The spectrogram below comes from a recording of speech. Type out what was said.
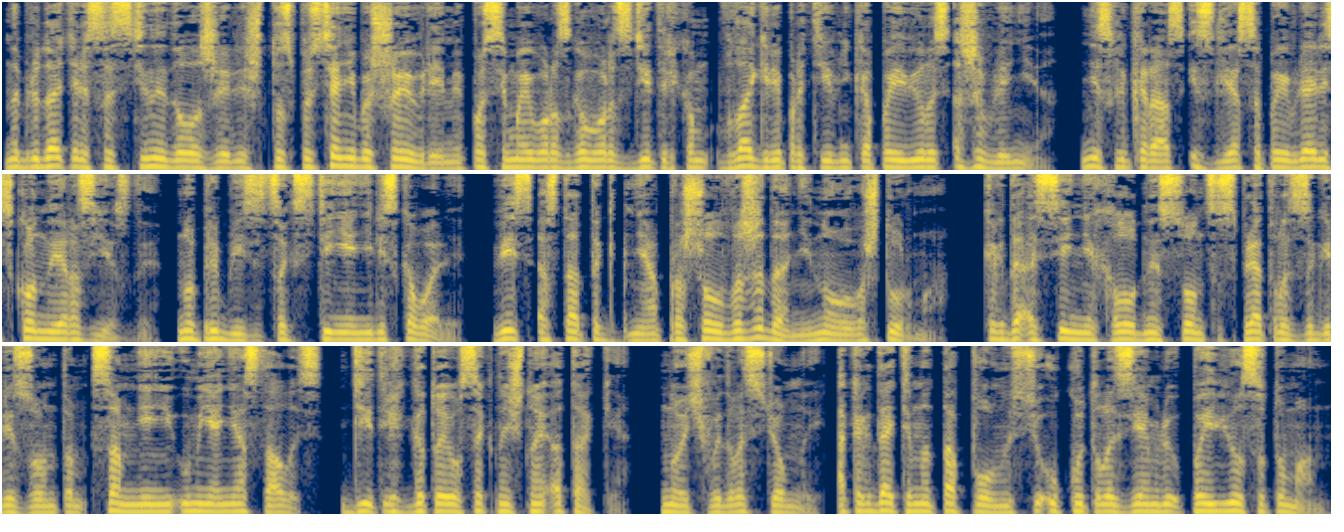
Наблюдатели со стены доложили, что спустя небольшое время после моего разговора с Дитрихом в лагере противника появилось оживление. Несколько раз из леса появлялись конные разъезды, но приблизиться к стене не рисковали. Весь остаток дня прошел в ожидании нового штурма. Когда осеннее холодное солнце спряталось за горизонтом, сомнений у меня не осталось. Дитрих готовился к ночной атаке. Ночь выдалась темной, а когда темнота полностью укутала землю, появился туман.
